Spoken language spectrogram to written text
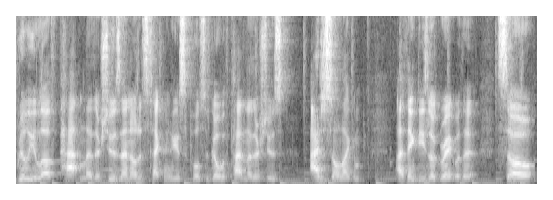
really love patent leather shoes. I know this technically is supposed to go with patent leather shoes. I just don't like them. I think these look great with it. So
